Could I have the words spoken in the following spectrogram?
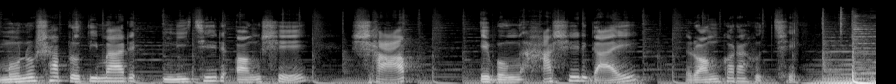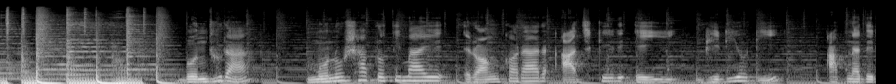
মনসা প্রতিমার নিচের অংশে সাপ এবং হাঁসের গায়ে রং করা হচ্ছে। বন্ধুরা, মনসা প্রতিমায় রং করার আজকের এই ভিডিওটি আপনাদের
